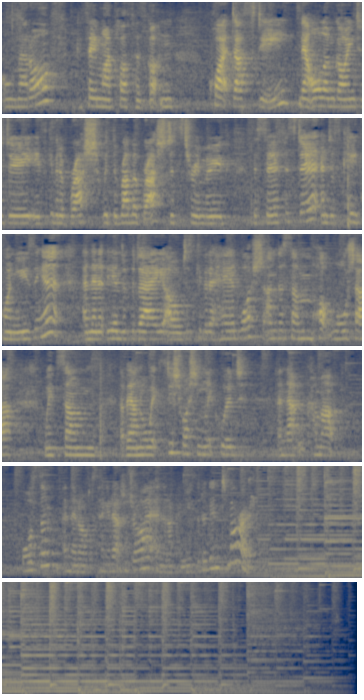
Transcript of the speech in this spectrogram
all that off. You can see my cloth has gotten quite dusty. Now all I'm going to do is give it a brush with the rubber brush just to remove the surface dirt and just keep on using it. And then at the end of the day, I'll just give it a hand wash under some hot water with some of our Norwex dishwashing liquid and that will come up awesome. And then I'll just hang it out to dry and then I can use it again tomorrow.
